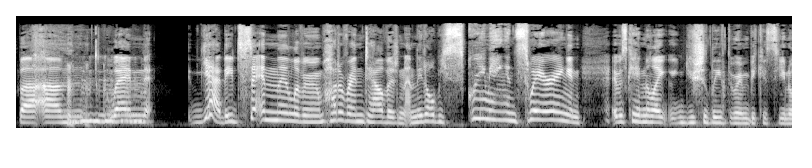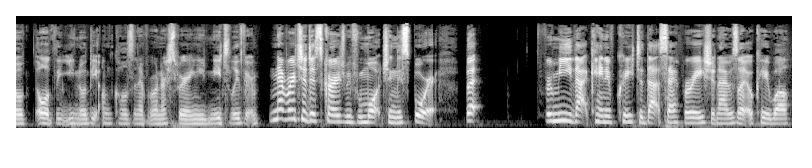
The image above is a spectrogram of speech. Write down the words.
But um, when yeah, they'd sit in the living room, huddle around television, and they'd all be screaming and swearing, and it was kind of like you should leave the room because you know all the you know the uncles and everyone are swearing. You need to leave the room. Never to discourage me from watching the sport, but for me, that kind of created that separation. I was like, okay, well,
